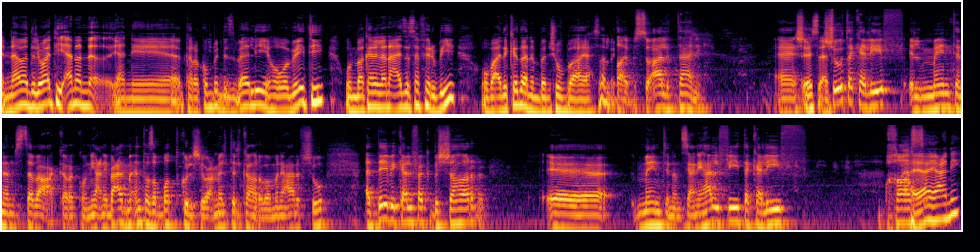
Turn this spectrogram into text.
إنما دلوقتي أنا يعني كراكون بالنسبة لي هو بيتي والمكان اللي أنا عايز أسافر بيه وبعد كده نبقى نشوف بقى هيحصل إيه. طيب السؤال الثاني. اسأل. شو تكاليف ال maintenance تبع كراكون؟ يعني بعد ما انت زبطت كل شيء وعملت الكهرباء ماني عارف شو قد إيه بكلفك بالشهر maintenance يعني هل في تكاليف خاصة؟ حياة يعني؟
